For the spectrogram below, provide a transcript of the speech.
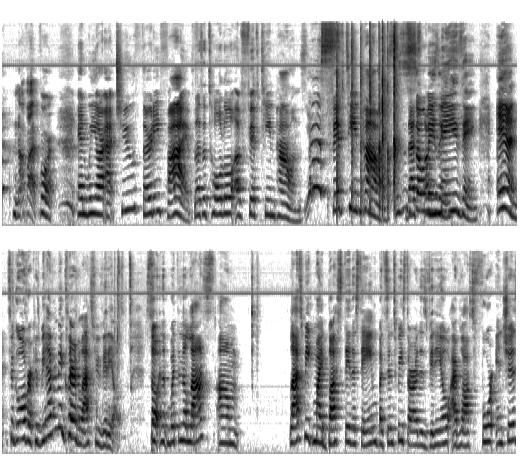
Not five, four, and we are at two thirty-five. So that's a total of 15 pounds. Yes. 15 pounds. This is That's so amazing. amazing. And to go over, because we haven't been clear the last few videos. So within the last um last week my bust stayed the same, but since we started this video, I've lost four inches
